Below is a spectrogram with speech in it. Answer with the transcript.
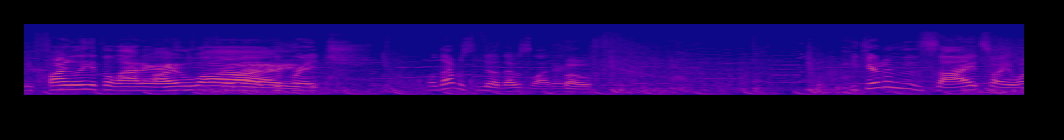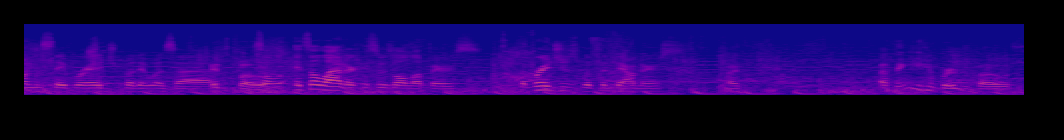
He finally hit the ladder. I or the, lied. the bridge. Well, that was no, that was ladder. Both. He carried him to the side, so I wanted to say bridge, but it was uh, It's both. It's a, it's a ladder because it was all up airs. The bridge is with the downers. I, I think you can bridge both.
